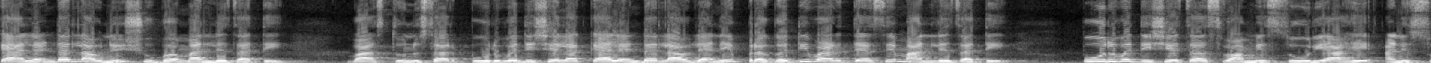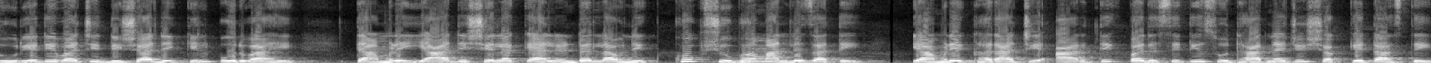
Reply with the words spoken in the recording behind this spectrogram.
कॅलेंडर लावणे शुभ मानले जाते. वास्तूनुसार पूर्व दिशेला कॅलेंडर लावल्याने प्रगती वाढते असे मानले जाते. पूर्व दिशेचा स्वामी सूर्य आहे आणि सूर्यदेवाची दिशा देखील पूर्व आहे. त्यामुळे या दिशेला कॅलेंडर लावणे खूप शुभ मानले जाते. यामुळे घराची आर्थिक परिस्थिती सुधारण्याची शक्यता असते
